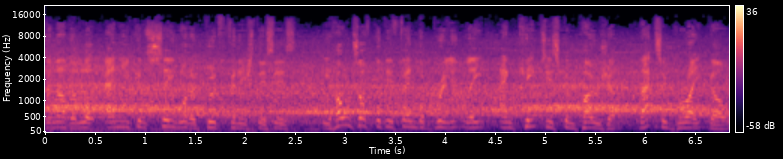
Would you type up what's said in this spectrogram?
another look, and you can see what a good finish this is. He holds off the defender brilliantly and keeps his composure. That's a great goal.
